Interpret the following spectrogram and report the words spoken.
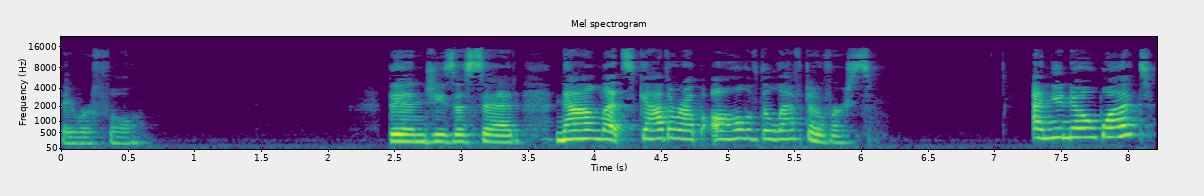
they were full. Then Jesus said, Now let's gather up all of the leftovers. And you know what?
